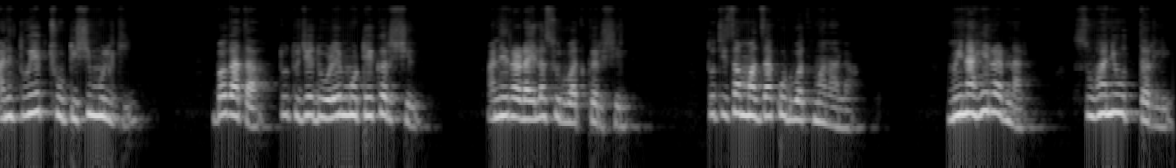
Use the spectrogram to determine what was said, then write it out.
आणि तू एक छोटीशी मुलगी. बघ आता तू तुझे डोळे मोठे करशील आणि रडायला सुरुवात करशील. तो तिचा मजाक उडवत म्हणाला. मी नाही रडणार सुहानी उत्तरली.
